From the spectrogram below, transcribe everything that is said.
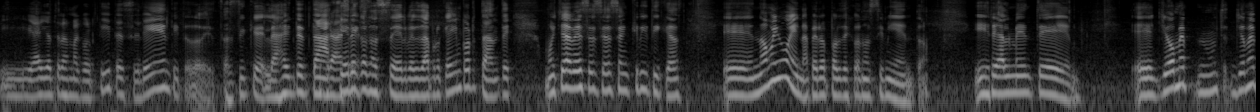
y hay otras más cortitas, excelente y todo esto. Así que la gente está, quiere conocer, ¿verdad? Porque es importante. Muchas veces se hacen críticas, eh, no muy buenas, pero por desconocimiento. Y realmente eh, yo, me, yo me,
